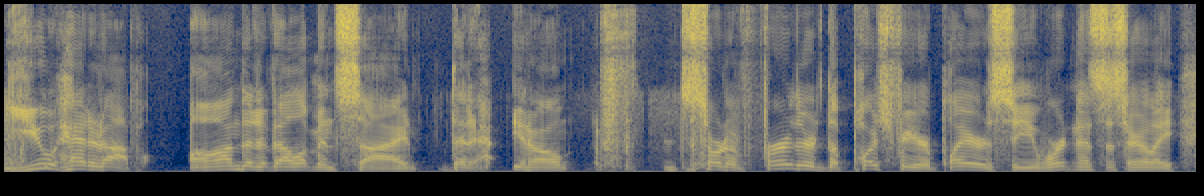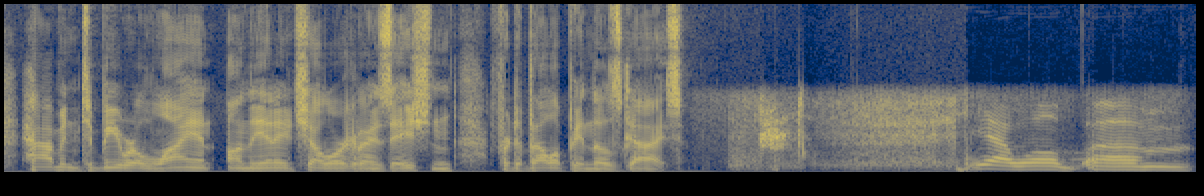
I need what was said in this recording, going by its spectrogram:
you headed up on the development side that you know f- sort of furthered the push for your players so you weren't necessarily having to be reliant on the NHL organization for developing those guys? Yeah, well, um,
